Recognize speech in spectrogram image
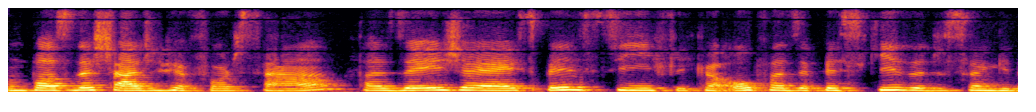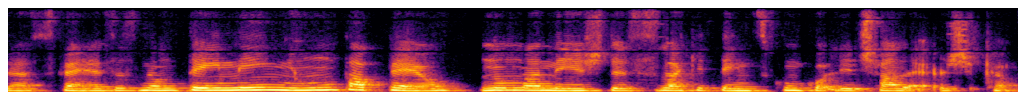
Não posso deixar de reforçar, fazer IgE específica ou fazer pesquisa de sangue das fezes não tem nenhum papel no manejo desses lactentes com colite alérgica.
